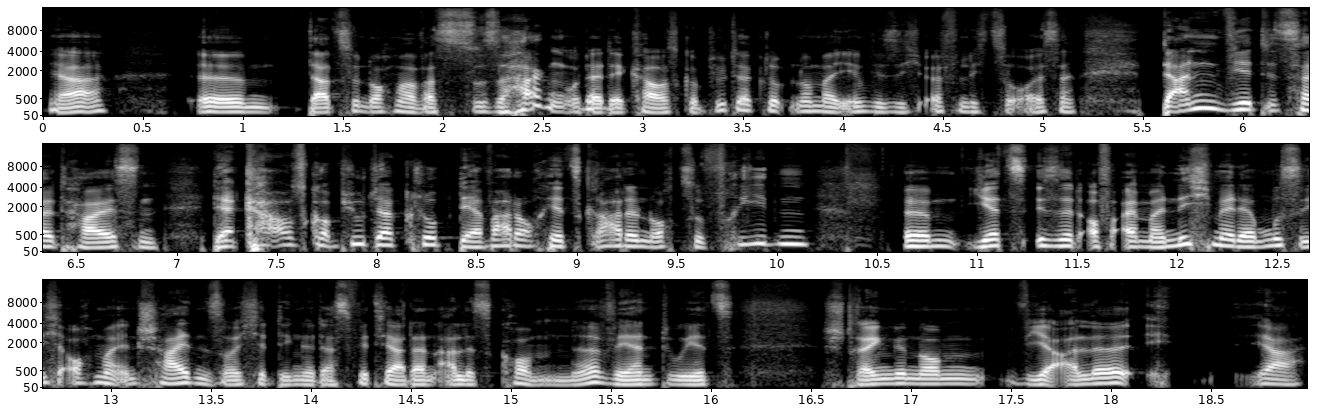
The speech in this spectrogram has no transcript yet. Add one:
ja, ähm, dazu nochmal was zu sagen oder der Chaos Computer Club nochmal irgendwie sich öffentlich zu äußern, dann wird es halt heißen, der Chaos Computer Club, der war doch jetzt gerade noch zufrieden, ähm, jetzt ist es auf einmal nicht mehr, der muss sich auch mal entscheiden, solche Dinge, das wird ja dann alles kommen, ne? während du jetzt streng genommen, wir alle, ja,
